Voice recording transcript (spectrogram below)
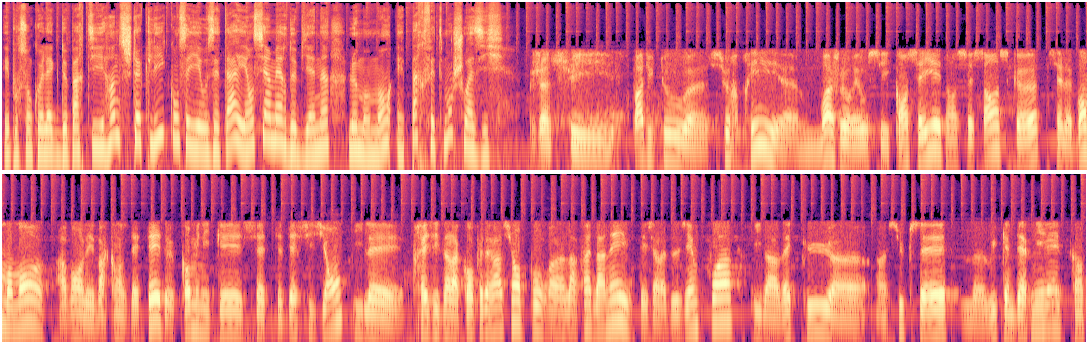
Et pour son collègue de parti Hans Stöckli, conseiller aux États et ancien maire de Bienne, le moment est parfaitement choisi. Je ne suis pas du tout euh, surpris. Euh, moi, je l'aurais aussi conseillé dans ce sens que c'est le bon moment avant les vacances d'été de communiquer cette décision. Il est président de la Confédération pour euh, la fin de l'année, déjà la deuxième fois. Il a vécu un succès le week-end dernier quand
